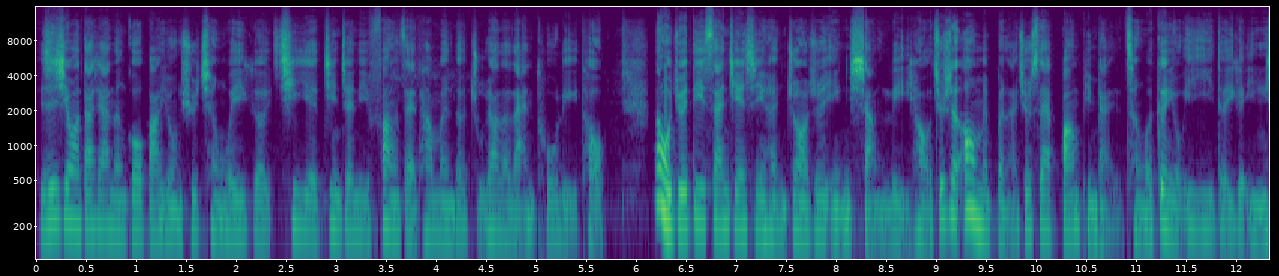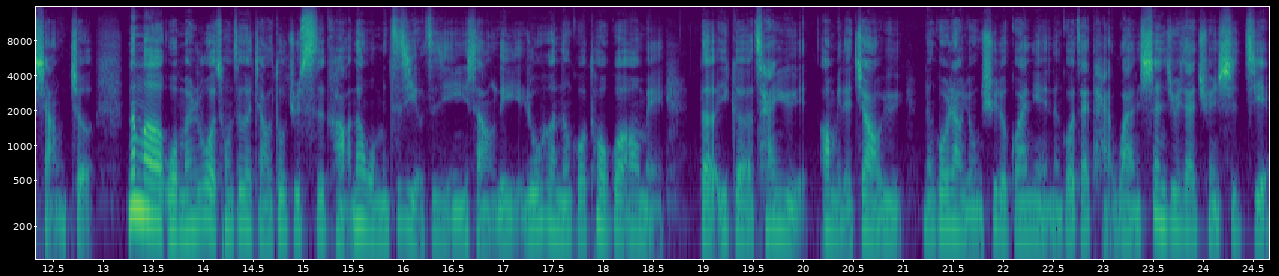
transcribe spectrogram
也是希望大家能够把永续成为一个企业竞争力放在他们的主要的蓝图里头。那我觉得第三件事情很重要，就是影响力。哈，就是澳美本来就是在帮品牌成为更有意义的一个影响者。那么，我们如果从这个角度去思考，那我们自己有自己影响力，如何能够透过澳美？的一个参与奥美的教育，能够让永续的观念能够在台湾，甚至于在全世界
